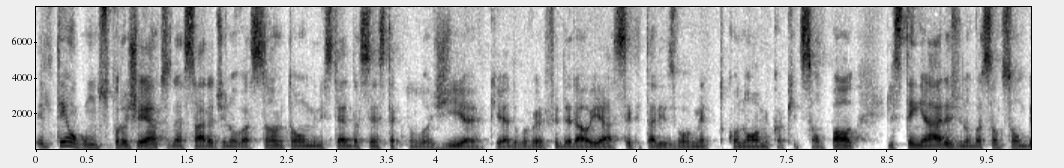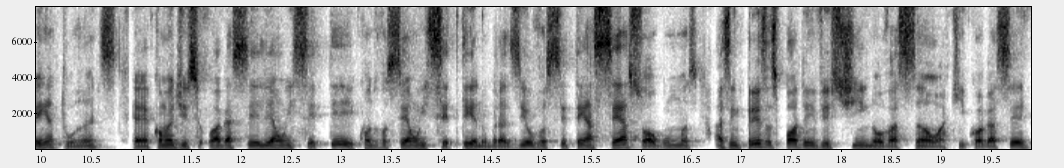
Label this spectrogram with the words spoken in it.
ele tem alguns projetos nessa área de inovação, então o Ministério da Ciência e Tecnologia, que é do governo federal, e a Secretaria de Desenvolvimento Econômico aqui de São Paulo, eles têm áreas de inovação que são bem atuantes. É, como eu disse, o HC ele é um ICT, e quando você é um ICT no Brasil, você tem acesso a algumas. As empresas podem investir em inovação aqui com o HC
